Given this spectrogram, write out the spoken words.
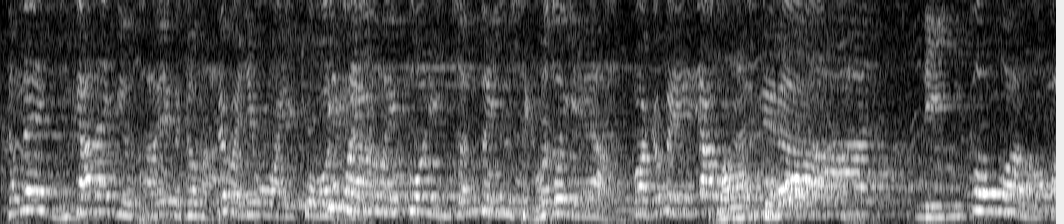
咁咧而家咧要跑一個鐘啊。因為要為過因為要年啦。為過年準備要食好多嘢啊。哇，咁你邀個糖銀先果啦。啊、年糕啊、蘿蔔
